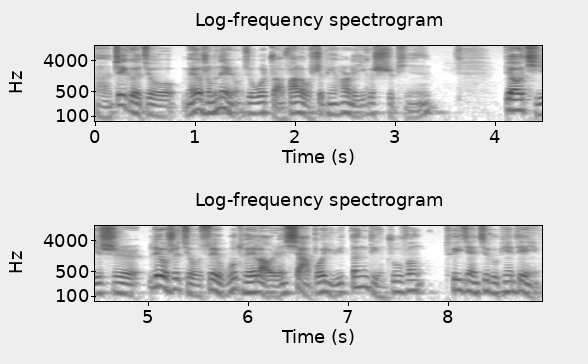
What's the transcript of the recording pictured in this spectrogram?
啊，这个就没有什么内容，就我转发了我视频号的一个视频，标题是六十九岁无腿老人夏伯渝登顶珠峰，推荐纪录片电影《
